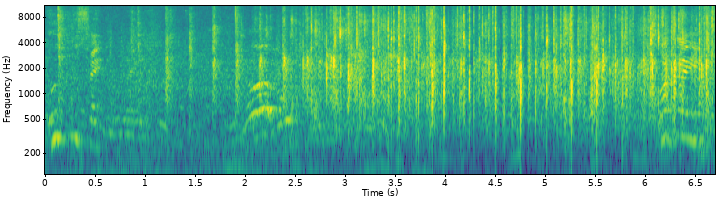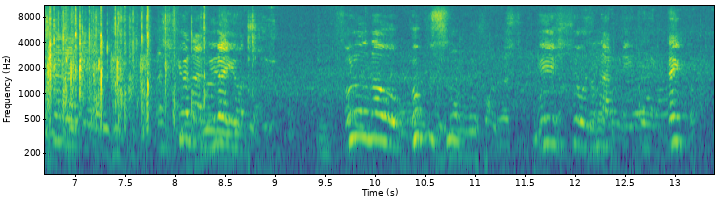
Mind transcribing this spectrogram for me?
40歳でございます。かな未来をその名を国す名市長になっていただきたいと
